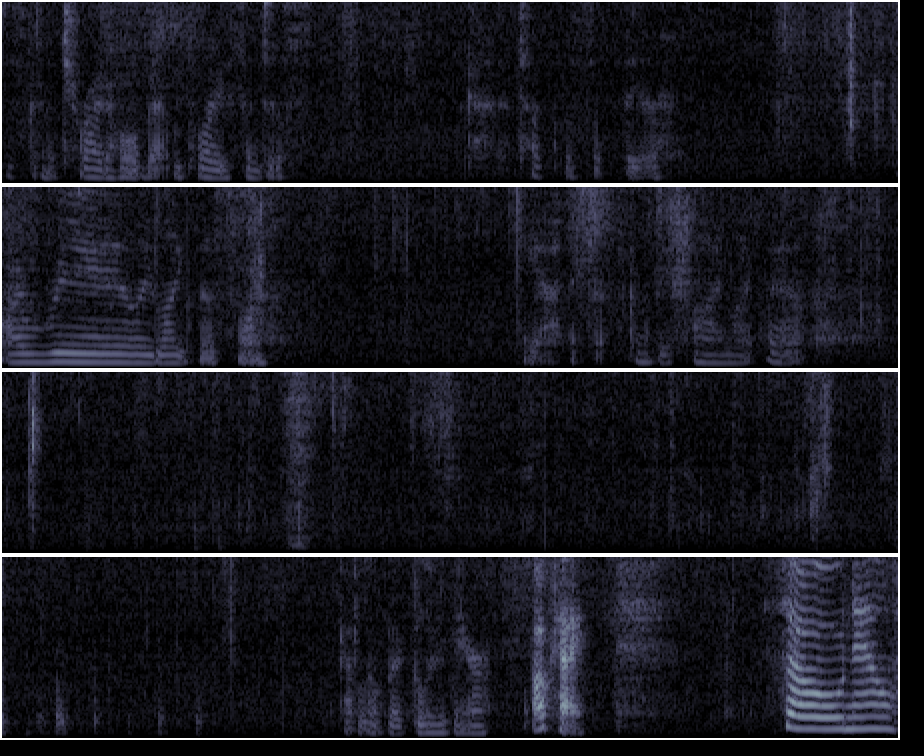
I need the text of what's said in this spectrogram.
Just going to try to hold that in place and just kind of tuck this up there. I really like this one. Yeah, I think that's going to be fine like that. Got a little bit of glue there. Okay. So now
